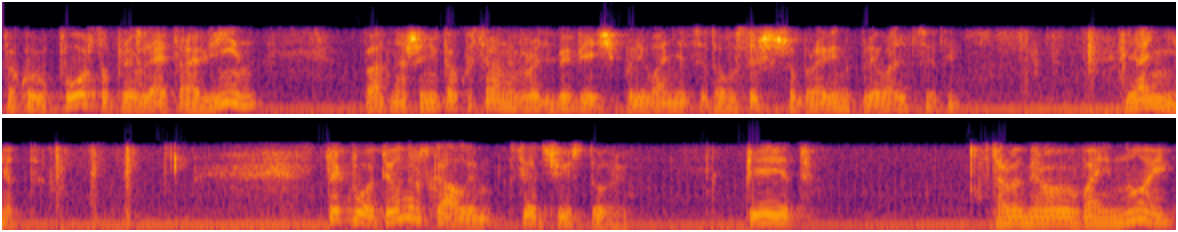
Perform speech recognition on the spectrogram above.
такое упорство проявляет раввин по отношению к такой странной вроде бы вещи, поливание цветов. Вы слышите, чтобы раввины поливали цветы? Я нет. Так вот, и он рассказал им следующую историю. Перед Второй мировой войной,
